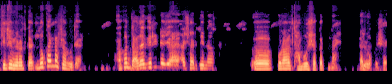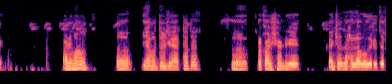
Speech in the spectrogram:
किती विरोध करायचे लोकांना ठरवू द्या. आपण दादागिरीने जे आहे अशा रीतीनं अं, कोणाला थांबवू शकत नाही या लोकशाहीला. आणि म्हणून याबद्दल जे अर्थातच अं, प्रकाश शेंडगे यांच्यावर हल्ला वगैरे जर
